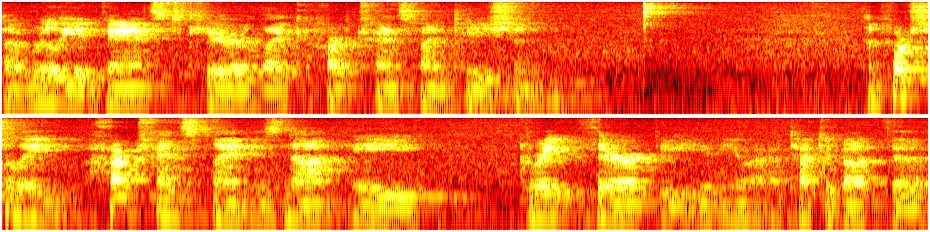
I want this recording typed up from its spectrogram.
uh, really advanced care like heart transplantation. Unfortunately, heart transplant is not a great therapy. You know, I talked about the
